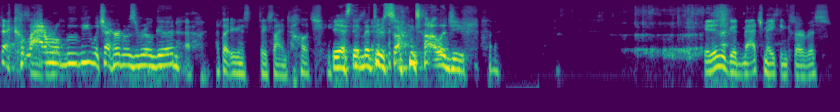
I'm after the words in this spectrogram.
that Collateral movie, which I heard was real good. Uh, I thought you were going to say Scientology. Yes, they met through Scientology. It is a good matchmaking service.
